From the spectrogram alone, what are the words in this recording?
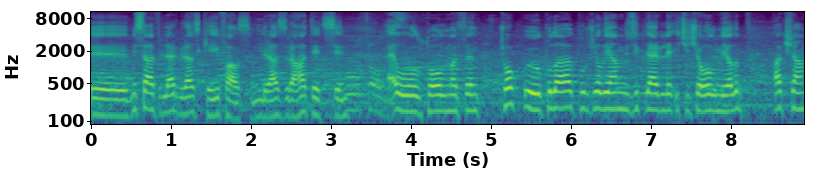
e, misafirler biraz keyif alsın, biraz rahat etsin, e, uğultu olmasın. Çok e, kulağa kurcalayan müziklerle iç içe olmayalım. Akşam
